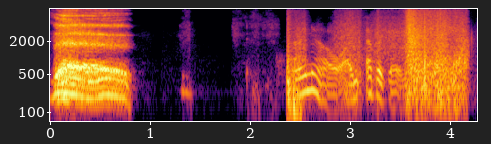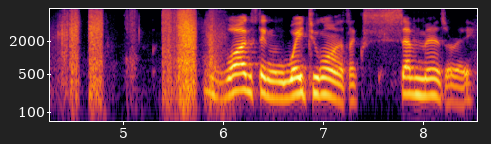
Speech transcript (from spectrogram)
Foo! I know, I'm epic. The vlog's taking way too long. It's like seven minutes already.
